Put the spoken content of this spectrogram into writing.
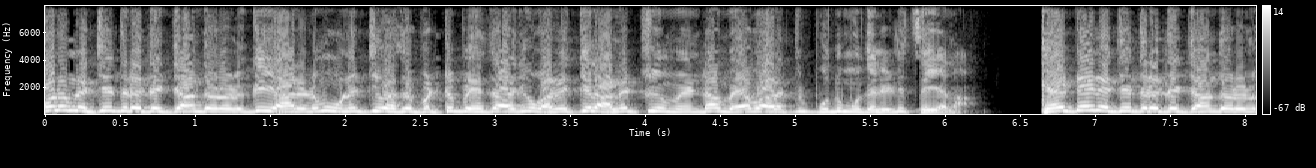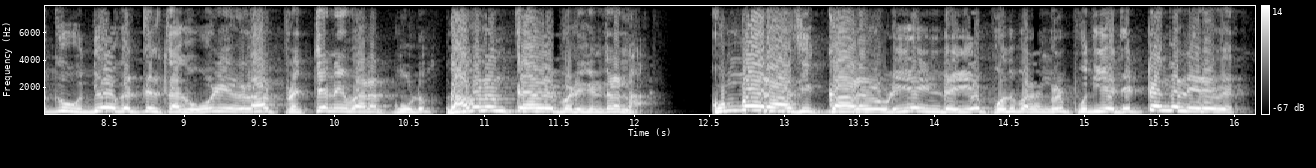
ஓணம் நட்சத்திரத்தை சார்ந்தவர்களுக்கு யாரிடமும் உணர்ச்சி வசப்பட்டு பேசாது வழக்கில் அலட்சியம் வேண்டாம். வியாபாரத்தில் புது முதலீடு செய்யலாம். கேட்டை நட்சத்திரத்தை சார்ந்தவர்களுக்கு உத்தியோகத்தில் சக ஊழியர்களால் பிரச்சனை வரக்கூடும். கவனம் தேவைப்படுகின்றன. கும்ப ராசிக்காரருடைய இன்றைய பொது பலன்கள் புதிய திட்டங்கள் நிறைவேறும்.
